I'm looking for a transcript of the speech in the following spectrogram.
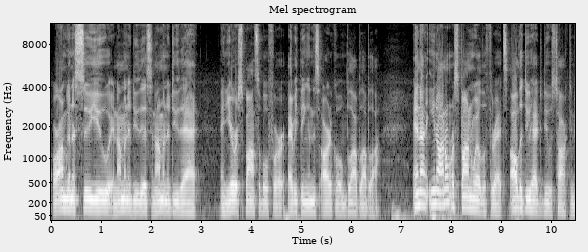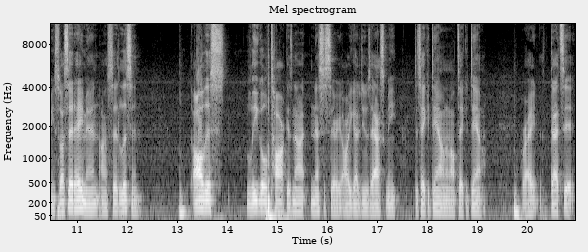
or I'm going to sue you and I'm going to do this and I'm going to do that and you're responsible for everything in this article and blah blah blah. And I you know, I don't respond well to threats. All the dude had to do was talk to me. So I said, "Hey man, I said, listen, all this legal talk is not necessary. All you got to do is ask me to take it down and I'll take it down." Right? That's it.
